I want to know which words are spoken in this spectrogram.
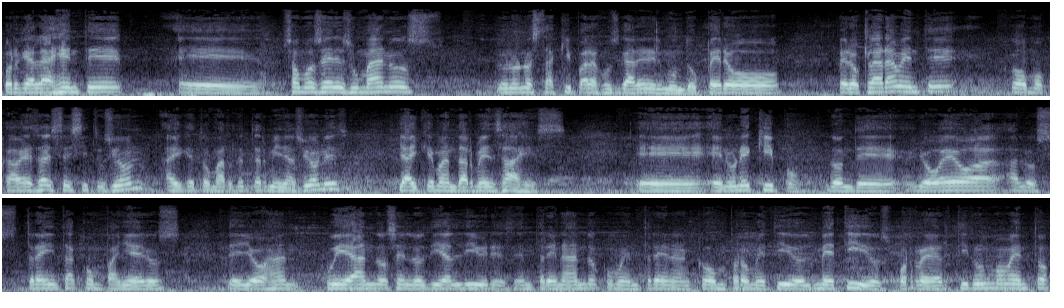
Porque a la gente eh, somos seres humanos, uno no está aquí para juzgar en el mundo, pero, pero claramente como cabeza de esta institución hay que tomar determinaciones y hay que mandar mensajes. Eh, en un equipo donde yo veo a, a los 30 compañeros de Johan cuidándose en los días libres, entrenando como entrenan, comprometidos, metidos por revertir un momento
